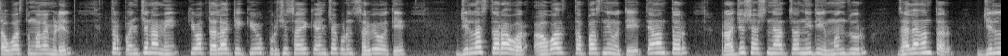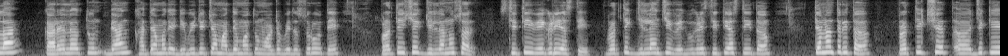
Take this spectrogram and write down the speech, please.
तेव्हाच तुम्हाला मिळेल. तर पंचनामे किंवा तलाठी किंवा कृषी सहाय्यक यांच्याकडून सर्वे होते. जिल्हा स्तरावर अहवाल तपासणी होते. त्यानंतर राज्य शासनाचा निधी मंजूर झाल्यानंतर जिल्हा कार्यालयातून बँक खात्यामध्ये डी बी टीच्या माध्यमातून वाटप सुरू होते. प्रत्येक जिल्ह्यानुसार स्थिती वेगळी असते. प्रत्येक जिल्ह्यांची वेगवेगळी स्थिती असते इथं. त्यानंतर इथं प्रत्यक्षेत जे काही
